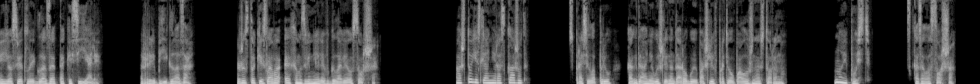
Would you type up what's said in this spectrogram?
Ее светлые глаза так и сияли. Рыбьи глаза. Жестокие слова эхом звенели в голове у Сорши. «А что, если они расскажут?» — спросила Прю, когда они вышли на дорогу и пошли в противоположную сторону. «Ну и пусть», — сказала Сорша.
